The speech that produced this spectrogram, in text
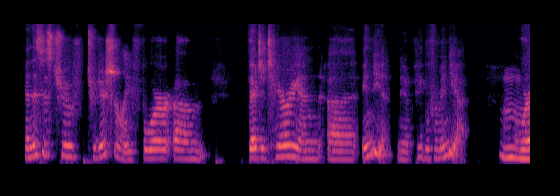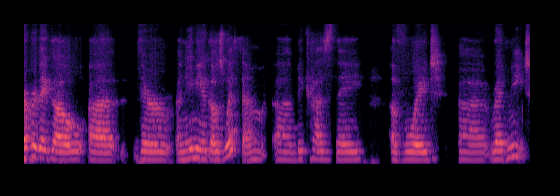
and this is true traditionally for um, vegetarian uh, Indian, you know, people from India. Mm. Wherever they go, uh, their anemia goes with them uh, because they avoid uh, red meat.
